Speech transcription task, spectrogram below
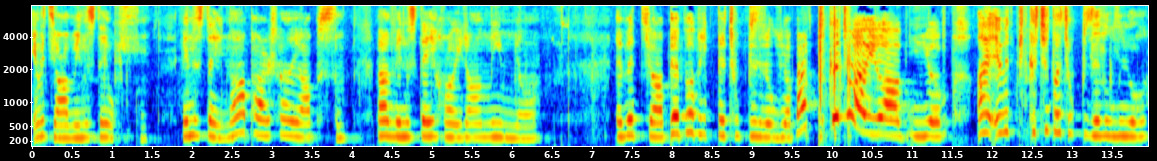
Evet ya Wednesday olsun. Wednesday ne yaparsa yapsın. Ben Wednesday hayranıyım ya. Evet ya Peppa Pig de çok güzel oluyor. Ben Pikachu hayranıyım. Ay evet Pikachu da çok güzel oluyor.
